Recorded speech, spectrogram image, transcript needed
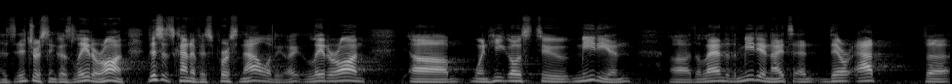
It's interesting because later on, this is kind of his personality. Right? Later on, um, when he goes to Midian, uh, the land of the Midianites, and they're at the,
